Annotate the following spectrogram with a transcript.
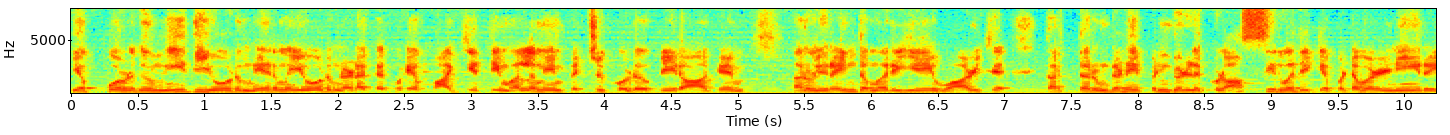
எப்பொழுதும் நீதியோடும் நேர்மையோடும் நடக்கக்கூடிய பாக்கியத்தையும் வல்லமையும் பெற்றுக் கொடுப்பீராக. அருள் இறைந்த மரியே வாழ்க. கர்த்தர் உடனே பெண்களுக்குள் ஆசீர்வதிக்கப்பட்டவள் நீரை.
